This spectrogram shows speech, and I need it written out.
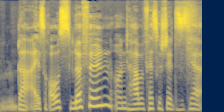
da Eis rauslöffeln und habe festgestellt, das ist ja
